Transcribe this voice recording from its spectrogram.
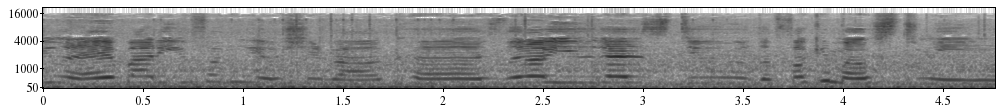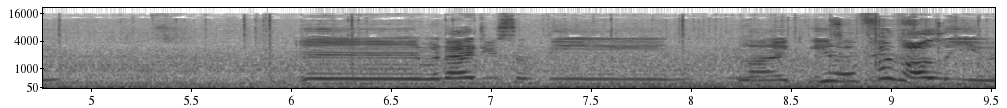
you and everybody you fucking give a shit about because literally you guys do the fucking most to me and when I do something like you know fuck all of you.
